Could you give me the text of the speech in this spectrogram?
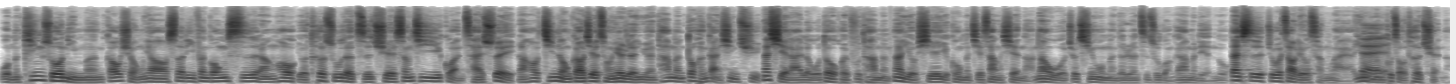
我们听说你们高雄要设立一份公司，然后有特殊的职缺，生机医管、财税，然后金融高阶从业人员，他们都很感兴趣。那写来了，我都有回复他们。那有些有跟我们接上线啊，那我就请我们的人资主管跟他们联络，但是就会照流程来啊，因为我们不走特权啊。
